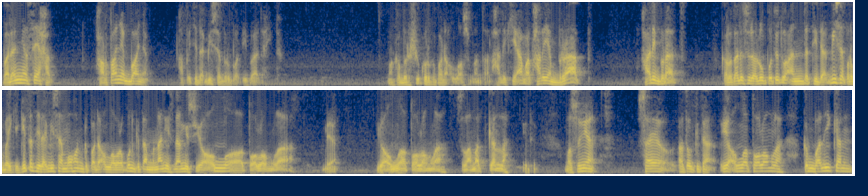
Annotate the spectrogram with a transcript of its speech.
Badannya sehat, hartanya banyak, tapi tidak bisa berbuat ibadah itu. Maka bersyukur kepada Allah SWT. Hari kiamat, hari yang berat. Hari berat. Kalau tadi sudah luput itu Anda tidak bisa perbaiki. Kita tidak bisa mohon kepada Allah walaupun kita menangis-nangis, ya Allah tolonglah. Ya. Ya Allah tolonglah, selamatkanlah gitu. Maksudnya saya atau kita, ya Allah tolonglah kembalikan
